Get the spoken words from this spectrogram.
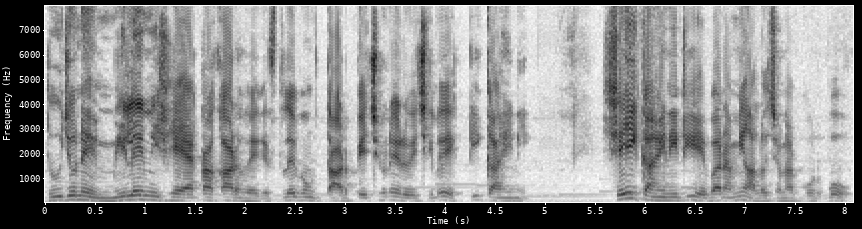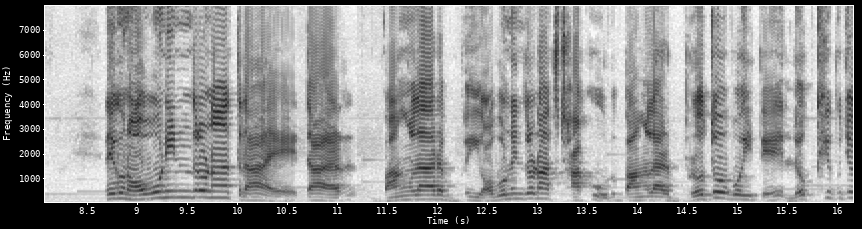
দুজনে মিলেমিশে একাকার হয়ে গেছিল এবং তার পেছনে রয়েছিল একটি কাহিনী। সেই কাহিনীটি এবার আমি আলোচনা করব। দেখুন, অবনীন্দ্রনাথ রায় তার বাংলার এই অবনীন্দ্রনাথ ঠাকুর বাংলার ব্রত বইতে লক্ষ্মী পুজো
